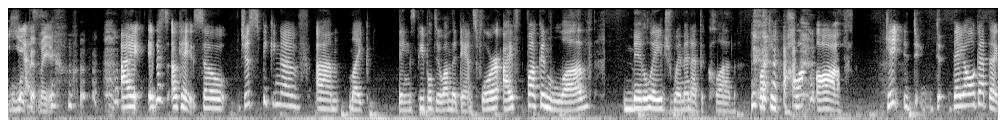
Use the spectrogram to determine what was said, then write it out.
look Yes. at me. I it was okay. So just speaking of um like things people do on the dance floor, I fucking love middle-aged women at the club. Fucking pop off. Get d- d- they all got the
